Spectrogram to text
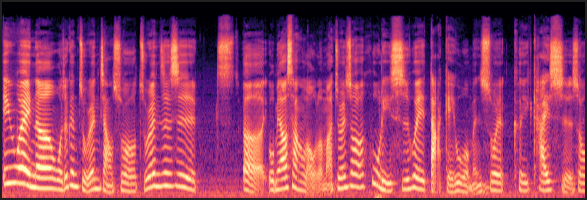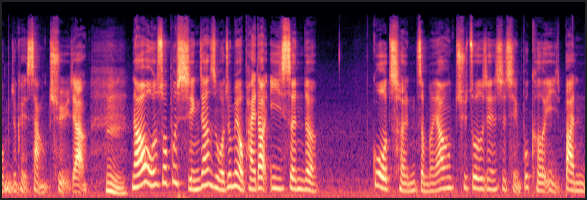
因为呢，我就跟主任讲说，主任这是。呃，我们要上楼了嘛？主任说护理师会打给我们，说可以开始的时候，我们就可以上去这样。嗯，然后我就说不行，这样子我就没有拍到医生的过程，怎么样去做这件事情？不可以半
